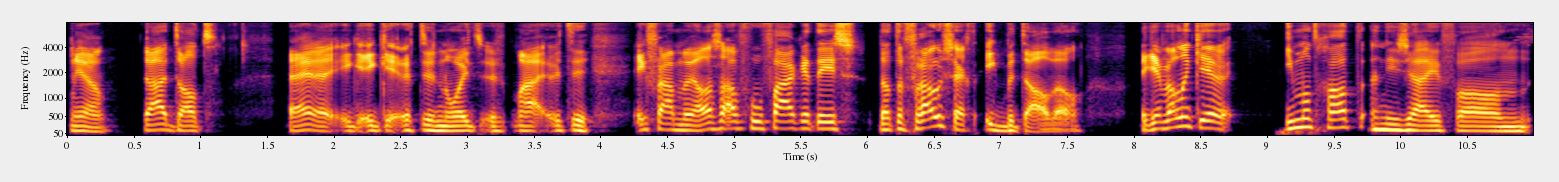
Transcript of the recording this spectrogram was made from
Ja, ja dat. Hè, ik, ik, het is nooit. Maar het ik vraag me wel eens af hoe vaak het is dat de vrouw zegt: Ik betaal wel. Ik heb wel een keer iemand gehad en die zei van:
